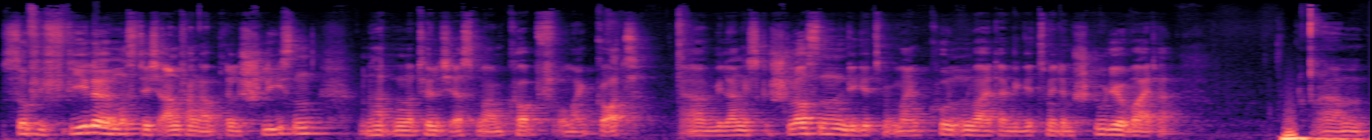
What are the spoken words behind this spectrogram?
so wie viele musste ich Anfang April schließen und hatte natürlich erstmal im Kopf, oh mein Gott, ja, wie lange ist geschlossen, wie geht es mit meinen Kunden weiter, wie geht es mit dem Studio weiter. Ähm,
